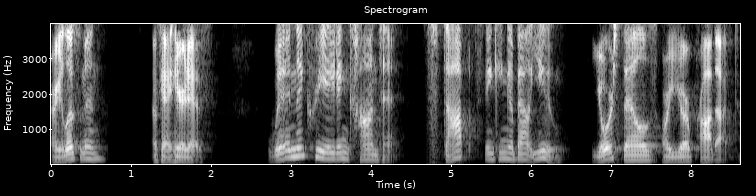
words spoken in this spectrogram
Are you listening? Okay, here it is. When creating content, Stop thinking about you, your sales, or your product.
